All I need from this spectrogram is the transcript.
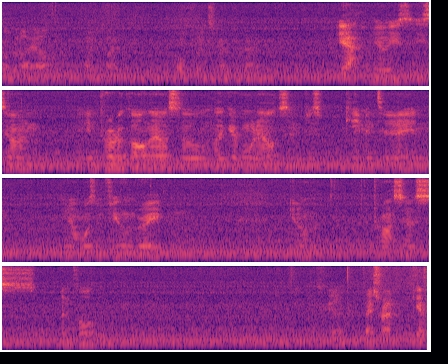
COVID IL and when you might hopefully expect him back? Yeah, you know, he's, he's on in protocol now, so like everyone else, and just came in today and, you know, wasn't feeling great. And, you know, the, the process unfolded. That's good. Thanks, Ryan. Yep.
